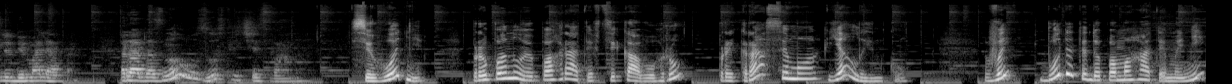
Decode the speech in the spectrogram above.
любі малята! Рада знову зустрічі з вами. Сьогодні пропоную пограти в цікаву гру Прикрасимо ялинку. Ви будете допомагати мені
